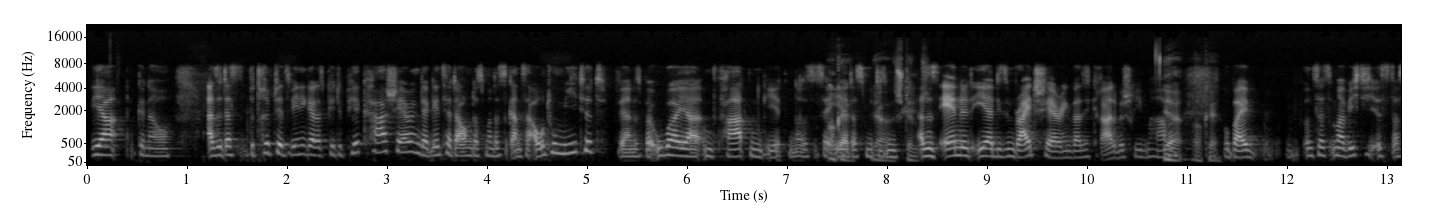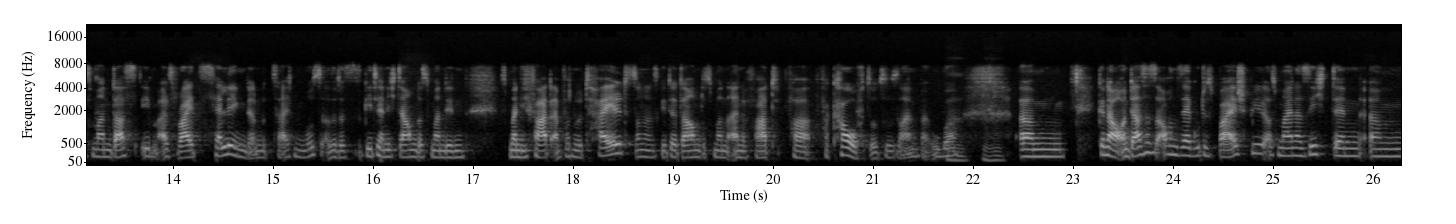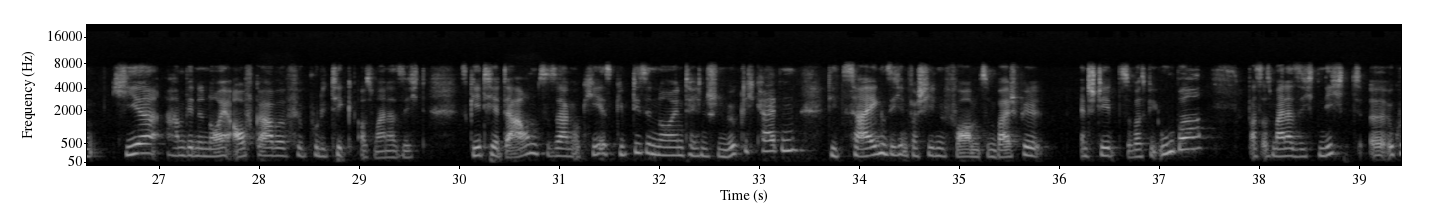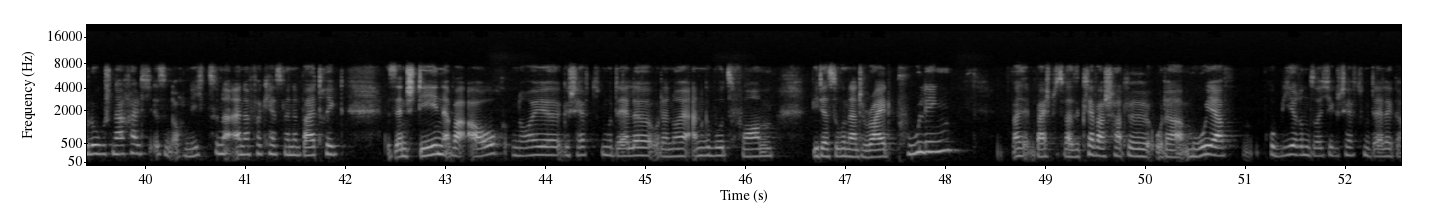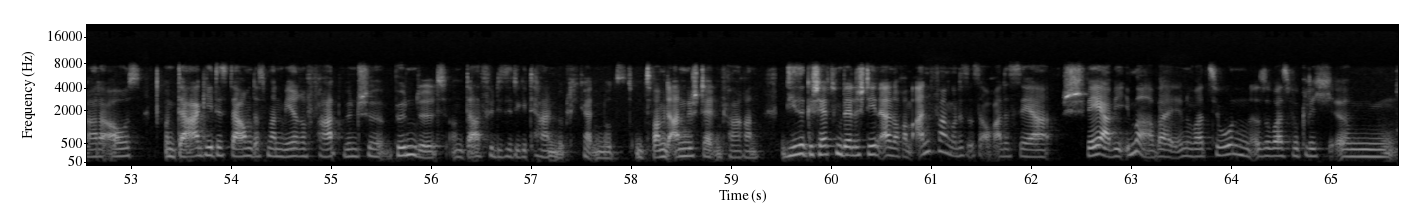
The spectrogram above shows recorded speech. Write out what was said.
Ja, genau. Also das betrifft jetzt weniger das Peer-to-Peer-Carsharing. Da geht es ja darum, dass man das ganze Auto mietet, während es bei Uber ja um Fahrten geht. Ne? Das ist ja okay. eher das mit ja, diesem, stimmt. also es ähnelt eher diesem Ride-Sharing, was ich gerade beschrieben habe. Ja, okay. Wobei uns das immer wichtig ist, dass man das eben als Ride-Selling dann bezeichnen muss. Also das geht ja nicht darum, dass man den, dass man die Fahrt einfach nur teilt, sondern es geht ja darum, dass man eine Fahrt ver verkauft sozusagen bei Uber. Mhm. mhm. Ähm, genau. Und das ist auch ein sehr gutes Beispiel aus meiner Sicht, denn ähm, hier haben wir eine neue Aufgabe für Politik aus meiner Sicht. Es geht hier darum zu sagen, okay, es gibt diese neuen technischen Möglichkeiten, die zeigen sich in verschiedenen Formen. Zum Beispiel entsteht sowas wie Uber, was aus meiner Sicht nicht äh, ökologisch nachhaltig ist und auch nicht zu einer Verkehrswende beiträgt. Es entstehen aber auch neue Geschäftsmodelle oder neue Angebotsformen wie das sogenannte Ride Pooling beispielsweise Clever Shuttle oder Moja probieren solche Geschäftsmodelle gerade aus. Und da geht es darum, dass man mehrere Fahrtwünsche bündelt und dafür diese digitalen Möglichkeiten nutzt. Und zwar mit angestellten Fahrern. Diese Geschäftsmodelle stehen alle noch am Anfang und es ist auch alles sehr schwer, wie immer bei Innovationen, sowas wirklich ähm,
